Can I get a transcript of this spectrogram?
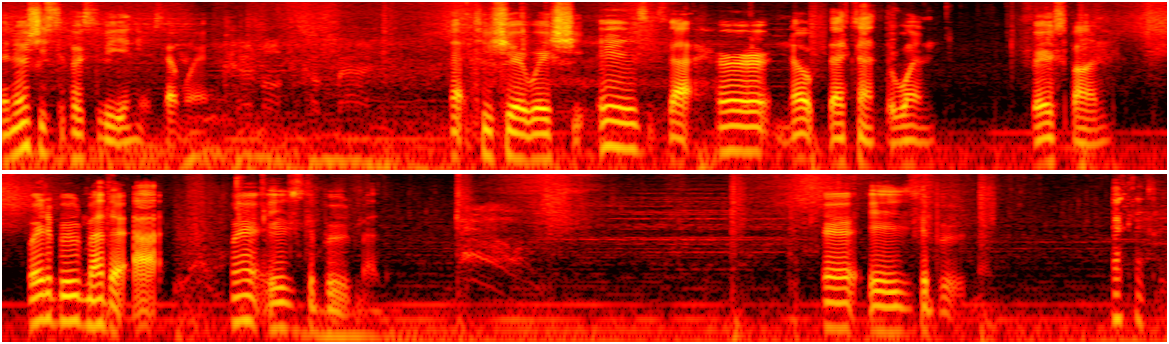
I know she's supposed to be in here somewhere. Not too sure where she is. Is that her? Nope, that's not the one. Where spawn? Where the brood mother at? Where is the brood mother? Where is the brood mother? Technically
